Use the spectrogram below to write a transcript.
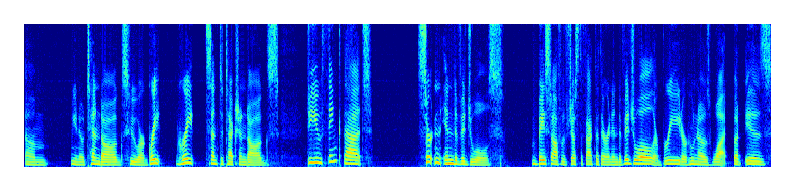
um you know 10 dogs who are great great scent detection dogs. Do you think that certain individuals based off of just the fact that they're an individual or breed or who knows what, but is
